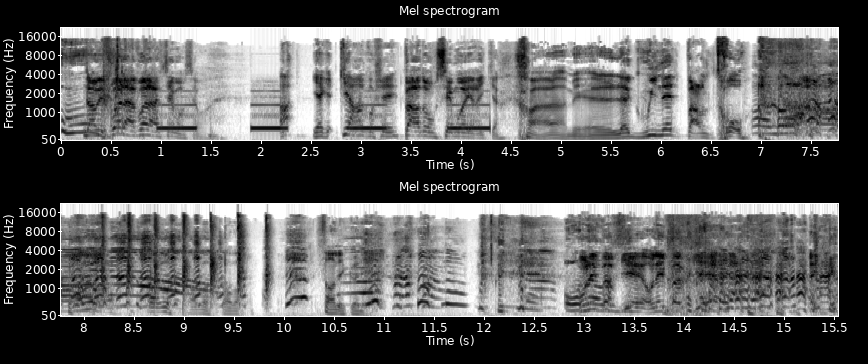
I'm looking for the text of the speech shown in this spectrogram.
où? Non mais voilà, voilà, c'est bon, c'est bon. Y a, qui a raccroché? Pardon, c'est moi Eric. Oh là là, mais euh, la gouinette parle trop. Bravo, bravo, bravo. Sans déconner. On n'est pas fiers, on n'est pas fiers.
